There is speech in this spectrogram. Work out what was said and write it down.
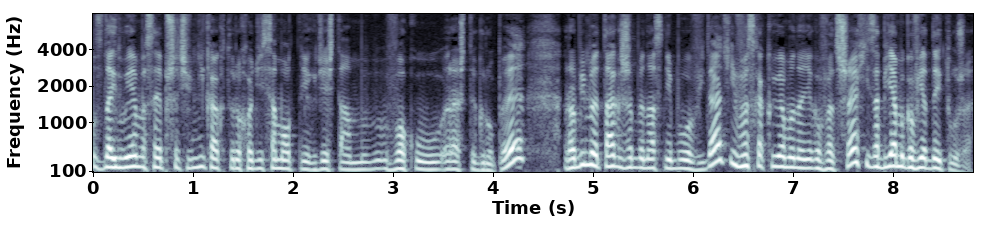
znajdujemy sobie przeciwnika, który chodzi samotnie gdzieś tam wokół reszty grupy. Robimy tak, żeby nas nie było widać i wyskakujemy na niego we trzech i zabijamy go w jednej turze.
